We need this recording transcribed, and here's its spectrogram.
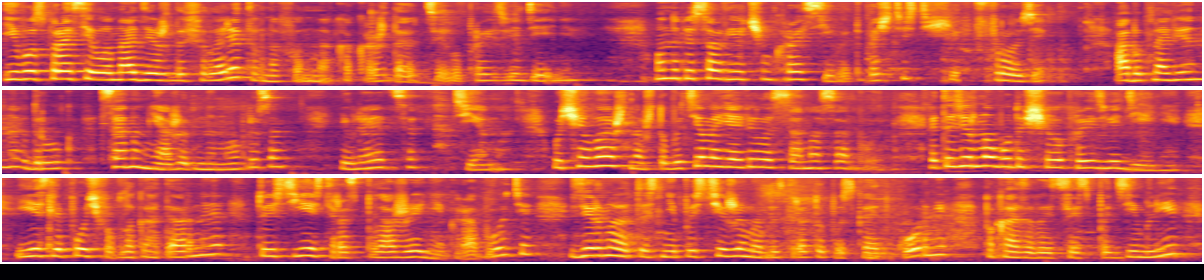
его спросила Надежда Филаретовна фон как рождаются его произведения – он написал ее очень красиво, это почти стихи в прозе. обыкновенно, вдруг, самым неожиданным образом является тема. Очень важно, чтобы тема явилась сама собой. Это зерно будущего произведения. И если почва благодарная, то есть есть расположение к работе, зерно это с непостижимой быстротой пускает корни, показывается из-под земли,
